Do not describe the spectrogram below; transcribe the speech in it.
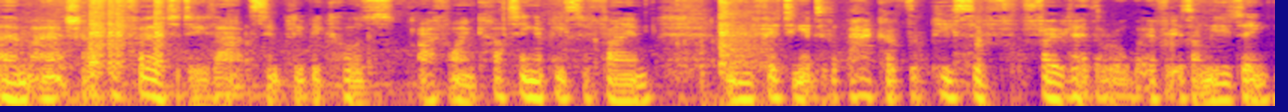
Um, I actually I prefer to do that simply because I find cutting a piece of foam and then fitting it to the back of the piece of faux leather or whatever it is I'm using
